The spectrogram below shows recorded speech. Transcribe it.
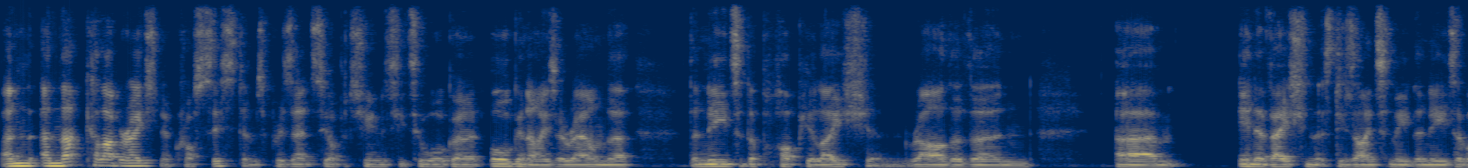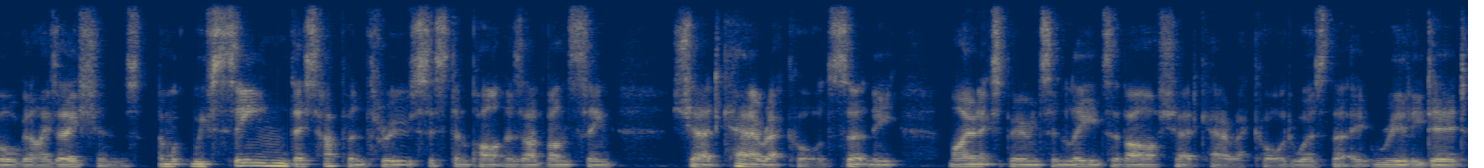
And and that collaboration across systems presents the opportunity to orga organize around the the needs of the population rather than um, innovation that's designed to meet the needs of organizations. And we've seen this happen through system partners advancing shared care records. Certainly, my own experience in Leeds of our shared care record was that it really did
